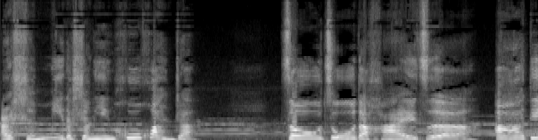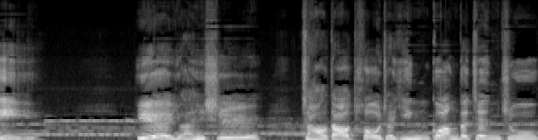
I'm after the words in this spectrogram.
而神秘的声音呼唤着：“邹族的孩子，阿弟。”月圆时，找到透着银光的珍珠，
